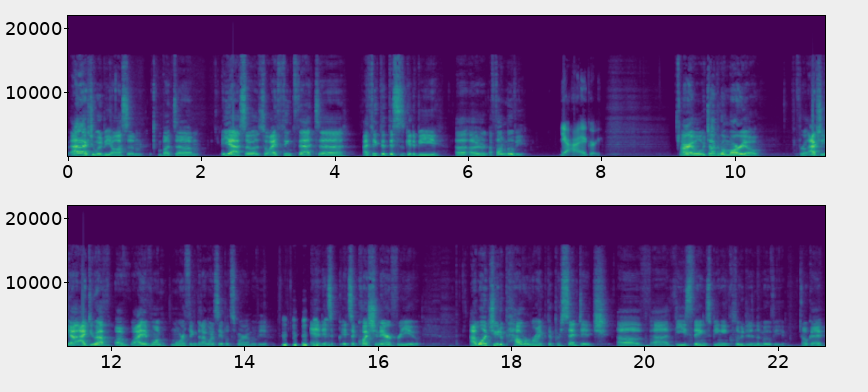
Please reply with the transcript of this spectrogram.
That actually would be awesome. But um, yeah, so so I think that uh, I think that this is going to be a, a, a fun movie. Yeah, I agree. All right, well, we talked about Mario. For actually, I I do have uh, I have one more thing that I want to say about this Mario movie, and it's a, it's a questionnaire for you. I want you to power rank the percentage of uh, these things being included in the movie. Okay,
